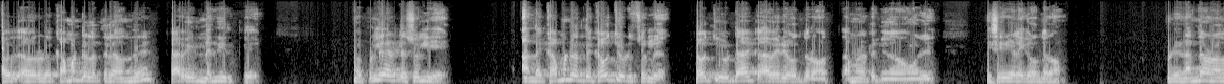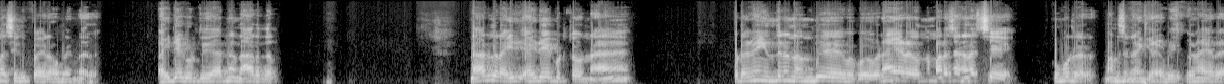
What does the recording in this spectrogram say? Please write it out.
அவர் அவரோட கமண்டலத்தில் வந்து காவேரி நதி இருக்கு. நம்ம பிள்ளையார்கிட்ட சொல்லி அந்த கமண்டலத்தை கவுத்தி விட சொல்லு. கவுத்தி விட்டா காவேரி வந்துடும் தமிழ்நாட்டுக்கு ஒரு சீர்காழிக்கு வந்துடும் அப்படி நந்தவனம்லாம் செழிப்பாயிரும் அப்படின்னாரு. ஐடியா கொடுத்தது யாருன்னா நாரதர். நாரதர் ஐ ஐடியா கொடுத்த உடனே இந்திரன் வந்து இப்ப விநாயகரை வந்து மனசை நினைச்சு கும்பிடுறாரு. மனசு நினைக்கிறார் அப்படி விநாயகரை.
